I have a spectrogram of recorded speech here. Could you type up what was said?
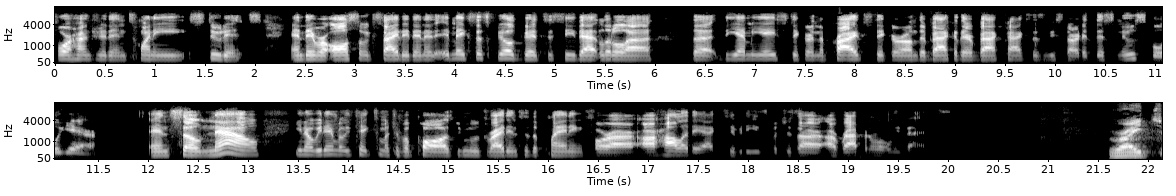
420 students, and they were all so excited. And it, it makes us feel good to see that little uh, the the MEA sticker and the Pride sticker on the back of their backpacks as we started this new school year. And so now you know, we didn't really take too much of a pause. We moved right into the planning for our, our holiday activities, which is our, our wrap and roll events. Right,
